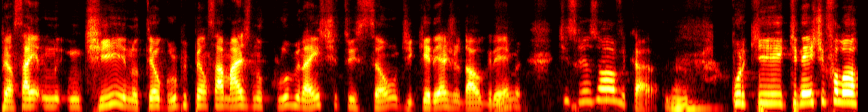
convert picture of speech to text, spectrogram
Pensar em, em ti, no teu grupo e pensar mais no clube, na instituição, de querer ajudar o Grêmio, que isso resolve, cara. né? Porque, que nem a gente falou,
